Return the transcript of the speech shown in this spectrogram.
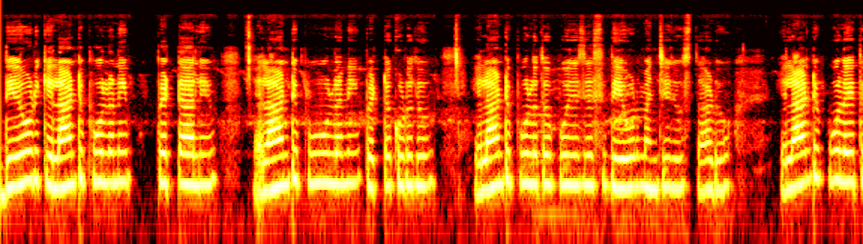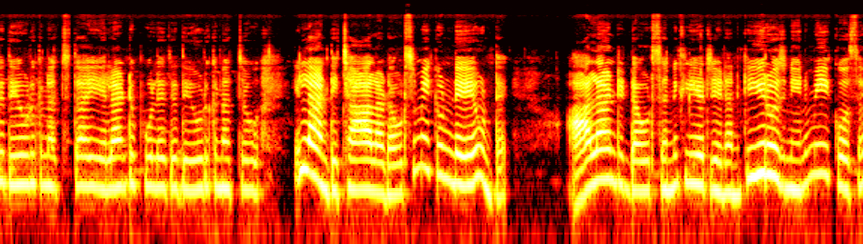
దేవుడికి ఎలాంటి పూలని పెట్టాలి? ఎలాంటి పూలని పెట్టకూడదు? ఎలాంటి పూలతో పూజ చేసి దేవుడు మంచిగా చూస్తాడు? ఎలాంటి పూలైతే దేవుడికి నచ్చుతాయి ఎలాంటి పూలైతే దేవుడికి నచ్చవు? ఇలాంటి చాలా డౌట్స్ మీకు ఉండే ఉంటాయి. అలాంటి డౌట్స్ అన్ని క్లియర్ చేయడానికి ఈరోజు నేను మీకోసం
